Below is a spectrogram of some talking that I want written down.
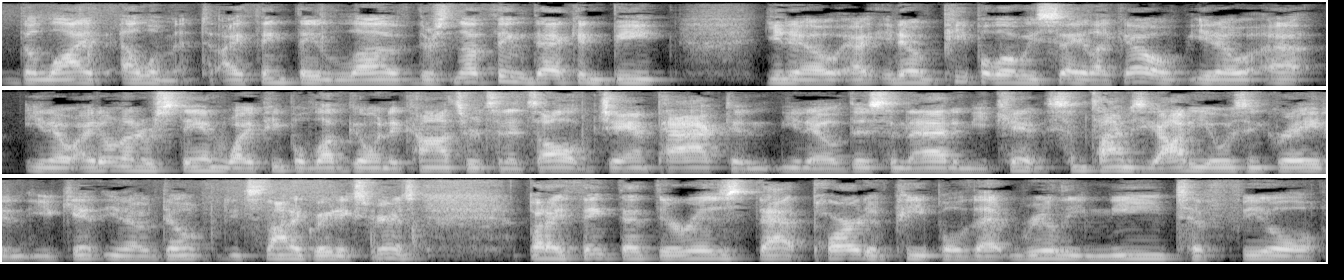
the live element. I think they love. There's nothing that can beat. You know, uh, you know, people always say like, oh, you know, uh, you know, I don't understand why people love going to concerts and it's all jam packed and you know this and that and you can't. Sometimes the audio isn't great and you can't. You know, don't. It's not a great experience. But I think that there is that part of people that really need to feel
